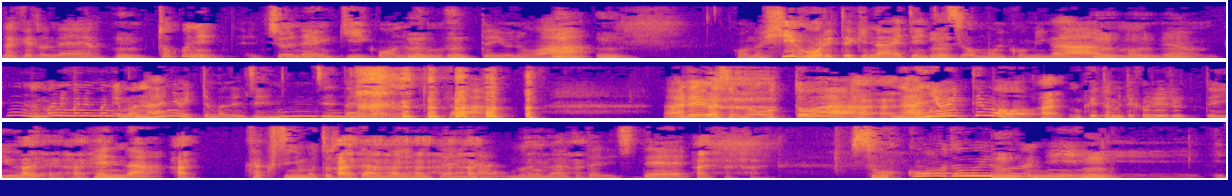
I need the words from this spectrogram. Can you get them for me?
だけどね、うん。特に中年期以降の夫婦っていうのうはん、うん。この非合理的な相手に対する思い込みが、うんもう、うん無理無理無理、もう何を言ってもね、全然ダメなのとか、あるいはその夫は何を言ってもはい。受け止めてくれるっていう変なはい。確信に基づいた甘えみたいなものがあったりして。そこをどういうふうに一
